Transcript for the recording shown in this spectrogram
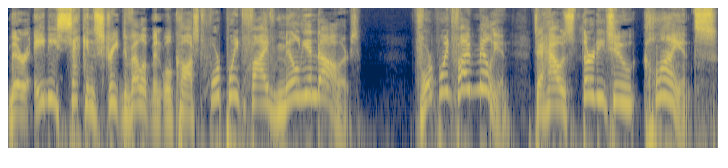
Their 82nd Street development will cost 4.5 million dollars, 4.5 million to house 32 clients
